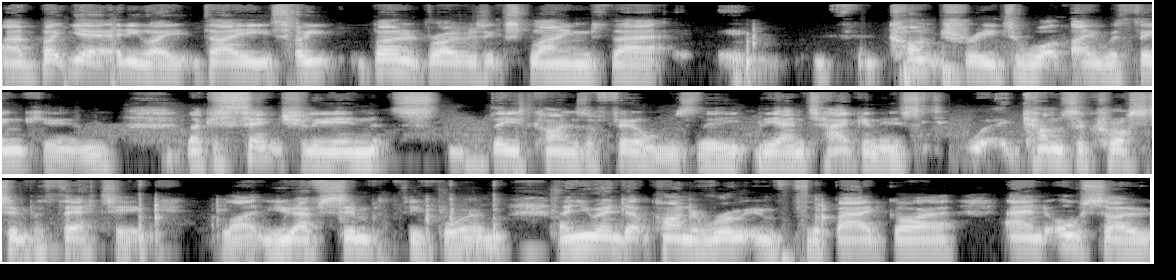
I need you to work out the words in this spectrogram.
Uh, but yeah, anyway, they so Bernard Rose explained that, contrary to what they were thinking, like essentially in these kinds of films, the the antagonist comes across sympathetic, like you have sympathy for him, and you end up kind of rooting for the bad guy, and also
